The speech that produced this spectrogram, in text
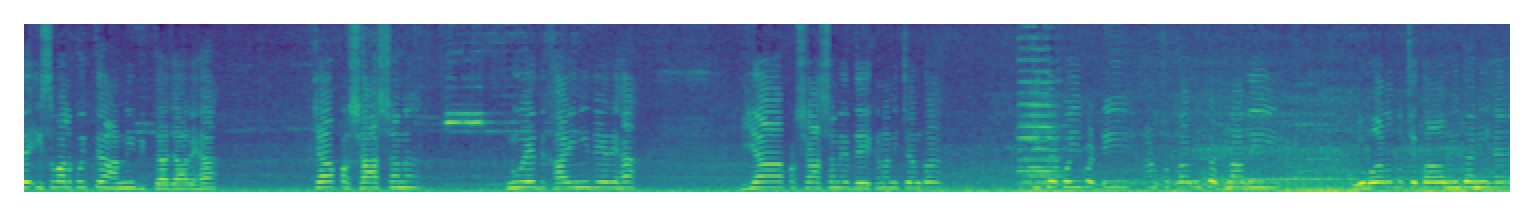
ਤੇ ਇਸ ਵੱਲ ਕੋਈ ਧਿਆਨ ਨਹੀਂ ਦਿੱਤਾ ਜਾ ਰਿਹਾ। ਕਿਆ ਪ੍ਰਸ਼ਾਸਨ ਨੂੰ ਇਹ ਦਿਖਾਈ ਨਹੀਂ ਦੇ ਰਿਹਾ? ਜਾਂ ਪ੍ਰਸ਼ਾਸਨ ਇਹ ਦੇਖਣਾ ਨਹੀਂ ਚਾਹੁੰਦਾ? ਕਿਤੇ ਕੋਈ ਵੱਡੀ ਅਣਸੁਖਾਵੀ ਘਟਨਾ ਦੀ ਦੁਬਾਰਾ ਤੋਂ ਚੇਤਾਵਨੀ ਤਾਂ ਨਹੀਂ ਹੈ?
